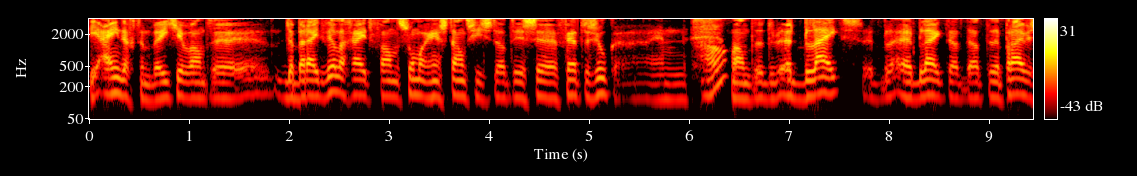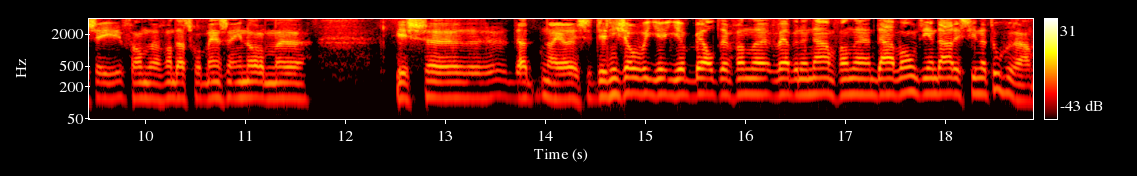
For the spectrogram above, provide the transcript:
die eindigt een beetje. Want de bereidwilligheid van sommige instanties, dat is ver te zoeken. En, oh? Want het, het blijkt, het, blijkt dat, dat de privacy van, van dat soort mensen enorm is, dat, nou ja, het is niet zo, je, je belt en van, we hebben een naam van, daar woont hij en daar is hij naartoe gegaan.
